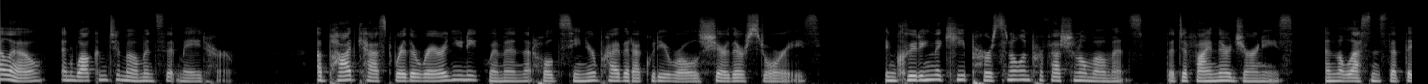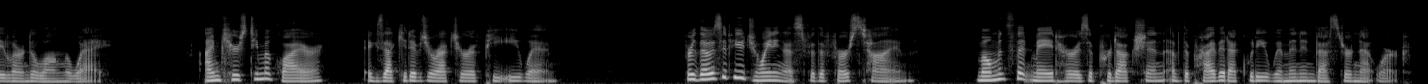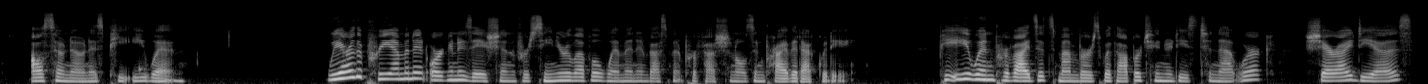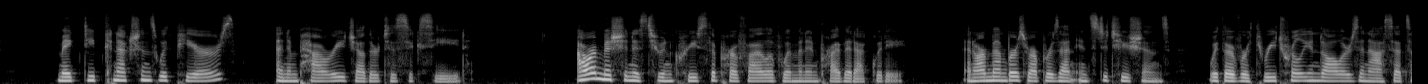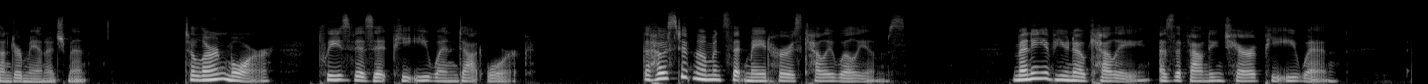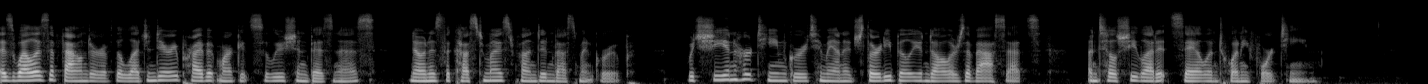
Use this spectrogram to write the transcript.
Hello, and welcome to Moments That Made Her, a podcast where the rare and unique women that hold senior private equity roles share their stories, including the key personal and professional moments that define their journeys and the lessons that they learned along the way. I'm Kirsty McGuire, Executive Director of PE Win. For those of you joining us for the first time, Moments That Made Her is a production of the Private Equity Women Investor Network, also known as PE Win. We are the preeminent organization for senior level women investment professionals in private equity. PE Win provides its members with opportunities to network, share ideas, make deep connections with peers, and empower each other to succeed. Our mission is to increase the profile of women in private equity, and our members represent institutions with over $3 trillion in assets under management. To learn more, please visit pewin.org. The host of Moments That Made Her is Kelly Williams. Many of you know Kelly as the founding chair of PE Win, as well as the founder of the legendary private market solution business known as the Customized Fund Investment Group which she and her team grew to manage $30 billion of assets until she let it sail in 2014.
